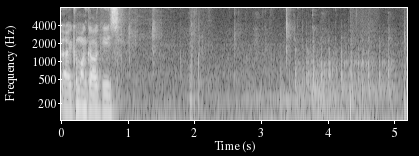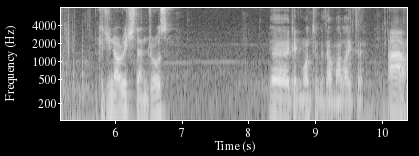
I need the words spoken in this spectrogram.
Alright, come on, cockies. Could you not reach them drawers? Uh, I didn't want to without my lighter. Oh,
